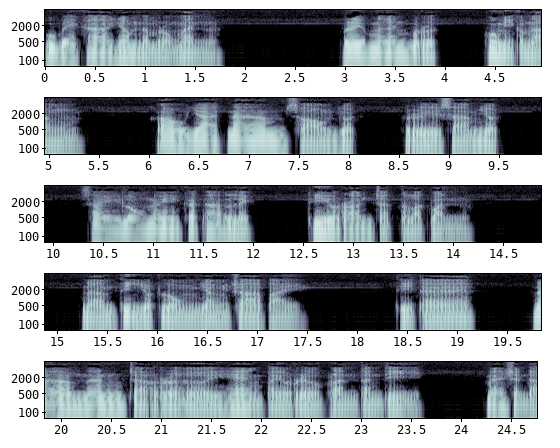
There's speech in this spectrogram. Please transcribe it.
อุเบกาย่อมดำรงมันเปรียบเหมือนบุรุษผู้มีกำลัง เอาหยาดน้ำสองหยดหรือสามหยด ใส่ลงในกระทะเหล็กที่ร้อนจัดตลอดวัน น้ำที่หยดลงยังช้าไป ที่แท้ น้ำนั้นจะระเหยแห้งไปเร็วพลันทันที แม้ฉันใด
